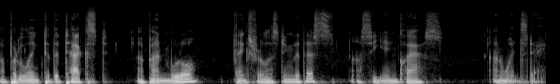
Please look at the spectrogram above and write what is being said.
I'll put a link to the text up on Moodle. Thanks for listening to this. I'll see you in class on Wednesday.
